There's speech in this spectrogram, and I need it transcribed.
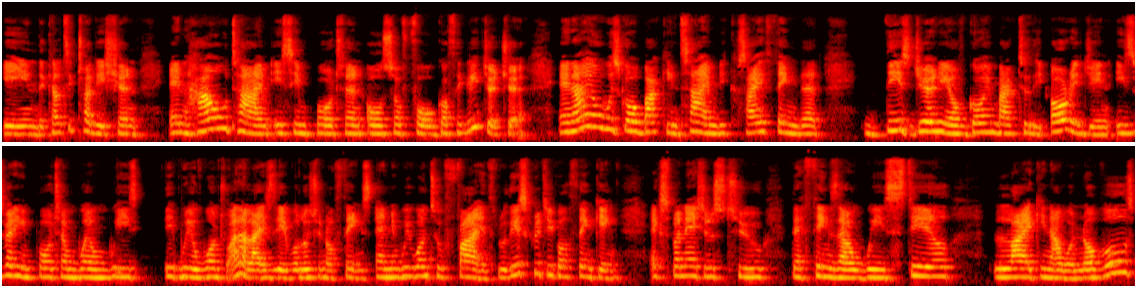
in the Celtic tradition and how time is important also for Gothic literature. And I always go back in time because I think that this journey of going back to the origin is very important when we we want to analyze the evolution of things and we want to find through this critical thinking explanations to the things that we still like in our novels,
